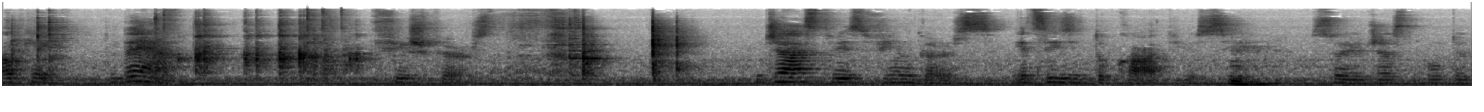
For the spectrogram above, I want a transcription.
Okay, then fish first. Just with fingers. It's easy to cut, you see. Mhm. So you just put it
